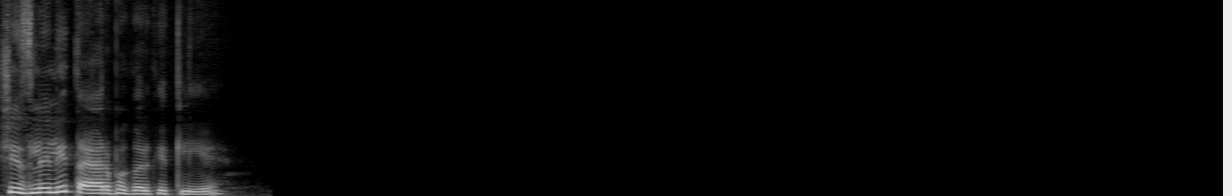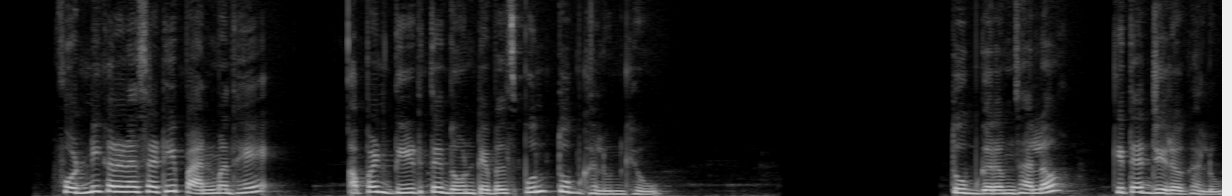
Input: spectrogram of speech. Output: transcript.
शिजलेली तयार भगर घेतली आहे. फोडणी करण्यासाठी पॅनमध्ये आपण दीड ते दोन टेबलस्पून तूप घालून घेऊ. तूप गरम झालं की त्यात जिरं घालू.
